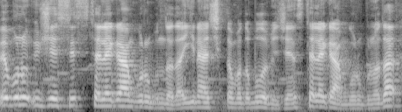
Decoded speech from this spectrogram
ve bunu ücretsiz Telegram grubunda da yine açıklamada bulabileceğiniz Telegram grubuna da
